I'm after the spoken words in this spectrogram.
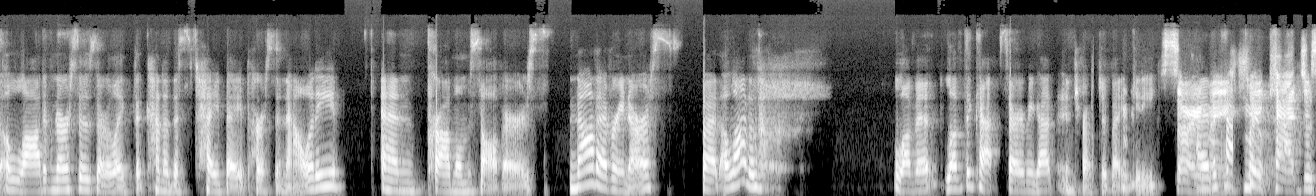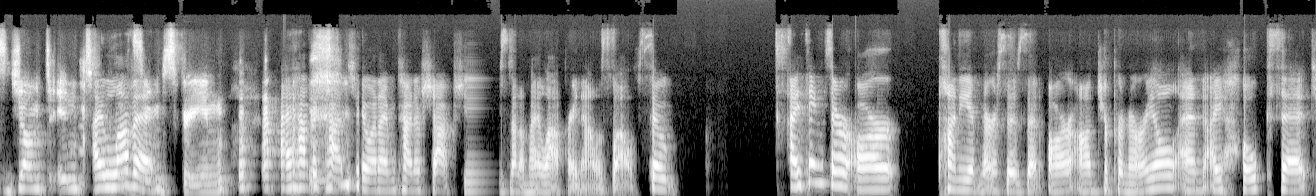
a lot of nurses are like the kind of this type A personality and problem solvers. Not every nurse, but a lot of Love it. Love the cat. Sorry, we got interrupted by Kitty. Sorry, my, cat my cat just jumped into I love the it. Zoom screen. I have a cat too, and I'm kind of shocked she's not on my lap right now as well. So I think there are plenty of nurses that are entrepreneurial, and I hope that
